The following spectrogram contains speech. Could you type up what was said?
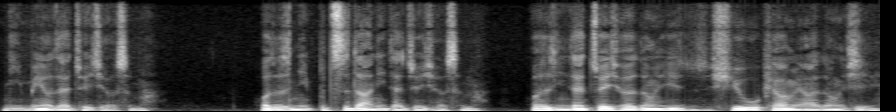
你没有在追求什么，或者是你不知道你在追求什么。或者你在追求的东西虚无缥缈的东西，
